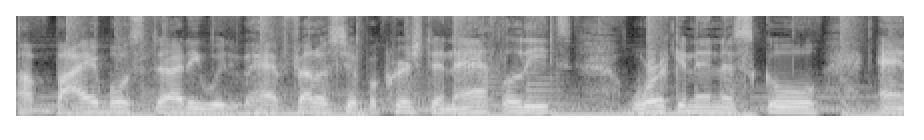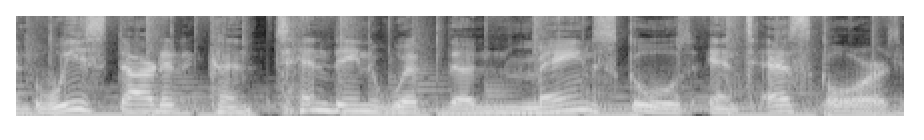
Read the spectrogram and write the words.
a Bible study, we had fellowship of Christian athletes working in the school, and we started contending with the main schools in test scores.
